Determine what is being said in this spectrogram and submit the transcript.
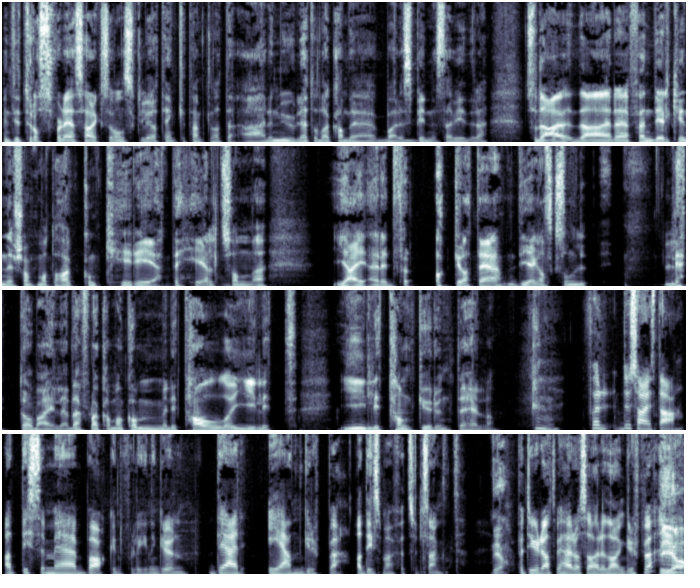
Men til tross for det så er det ikke så vanskelig å tenke tanken at det er en mulighet, og da kan det bare spinne seg videre. Så det er, det er for en del kvinner som på en måte har konkrete, helt sånne 'jeg er redd for akkurat det', de er ganske sånn lette å veilede, for da kan man komme med litt tall og gi litt, gi litt tanker rundt det hele. Mm. For du sa i stad at disse med bakenforliggende grunn, det er én gruppe av de som har fødselsangst. Ja. Betyr det at vi her også har en annen gruppe? Ja,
